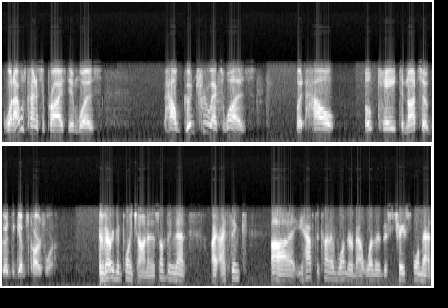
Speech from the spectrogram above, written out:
What I was kind of surprised in was how good Truex was but how okay to not so good the Gibbs cars were. A very good point, John, and it's something that I, I think uh, you have to kind of wonder about whether this chase format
